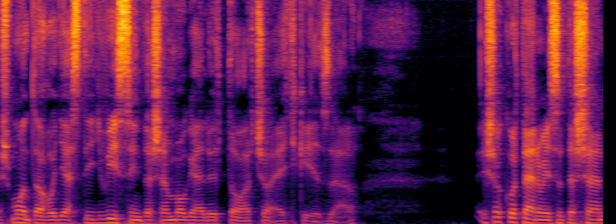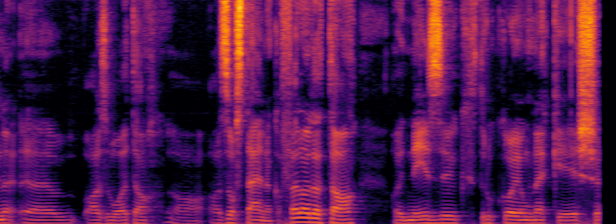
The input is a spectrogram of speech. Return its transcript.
és mondta, hogy ezt így vízszintesen maga előtt tartsa egy kézzel. És akkor természetesen az volt a, a, az osztálynak a feladata, hogy nézzük, drukkoljunk neki, és,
